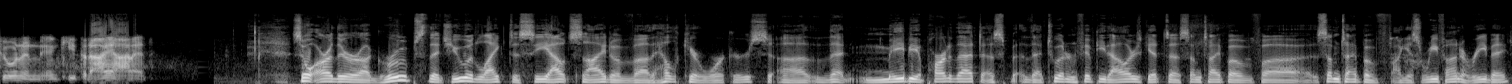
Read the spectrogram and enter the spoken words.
tuned and, and keep an eye on it. So, are there uh, groups that you would like to see outside of uh, the healthcare workers uh, that may be a part of that? Uh, that two hundred and fifty dollars get uh, some type of uh, some type of, I guess, refund or rebate.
